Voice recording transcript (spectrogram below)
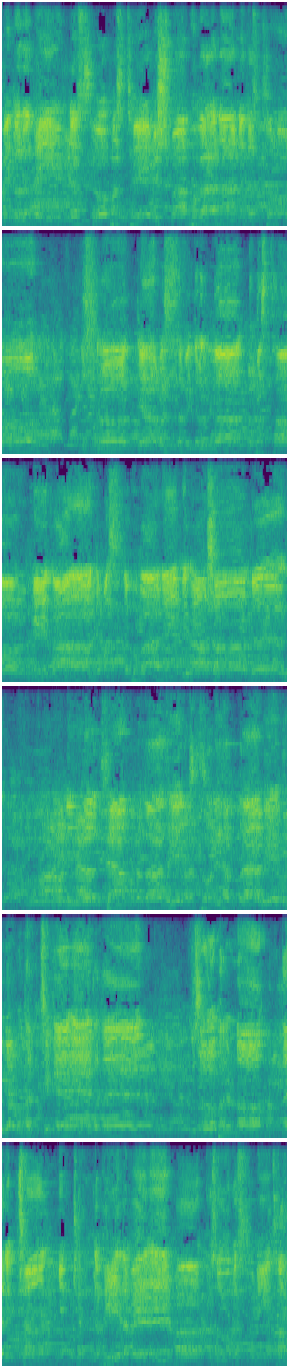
विदुरदैव्यस्योपस्थे विश्वाभुगानानितस्थो विस्रोद्यावस्य विदुर्गात्मस्थान् एकाजमस्य भुगाने विनाशात्। आनिन्दर्थ्यामृताधीरस्थो निहब्रावेतुजमुदच्चिकेतत् विशोपर्णो अन्तरिक्षान्यक्षत्रभीरवे पाकसो न सुनीथः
